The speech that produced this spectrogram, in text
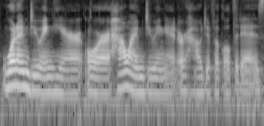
what I'm doing here, or how I'm doing it, or how difficult it is.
